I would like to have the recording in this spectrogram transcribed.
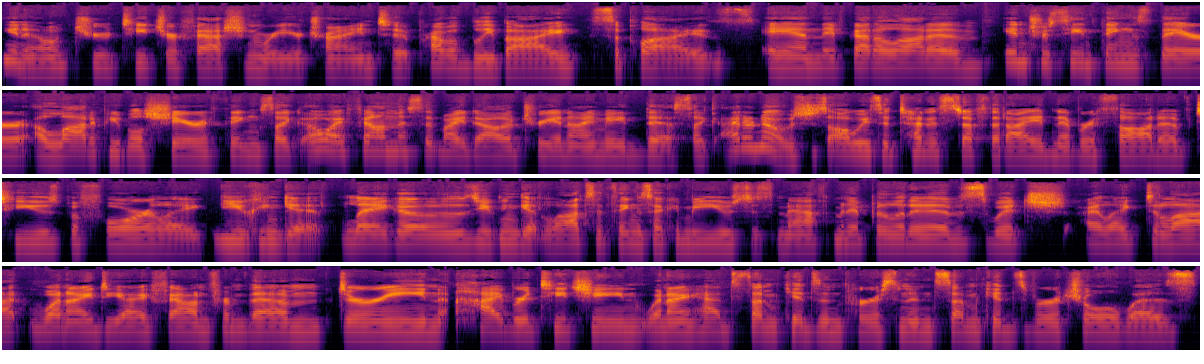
you know, true teacher fashion where you're trying to probably buy supplies. And they've got a lot of interesting things there. A lot of people share things like, oh, I found this at my Dollar Tree and I made this. Like, I don't know, it was just always a ton of stuff that I had never thought of to use before. Like, you can get Legos, you can get lots of things that can be used as math manipulatives, which I liked a lot. One idea I found from them during hybrid teaching when I had some kids in person and some kids virtual was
